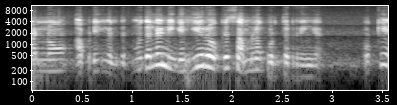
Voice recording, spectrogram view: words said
பண்ணும் அப்படிங்கிறது. முதல்ல நீங்கள் ஹீரோக்கு சம்பளம் கொடுத்துடுறீங்க. ஓகே?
